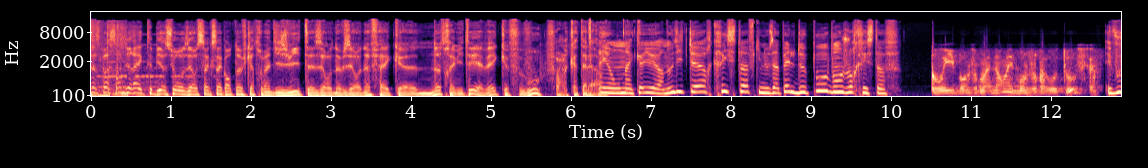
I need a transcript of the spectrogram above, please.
Ça se passe en direct, bien sûr, au 05 59 98 09 09 avec euh, notre invité, avec vous, Fort Catalan. Et on accueille un auditeur, Christophe, qui nous appelle de Pau. Bonjour Christophe. Oui, bonjour Manon et bonjour à vous tous. Et vous,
